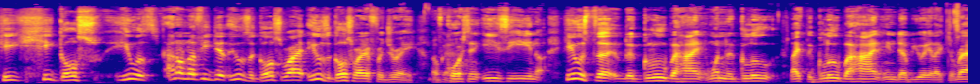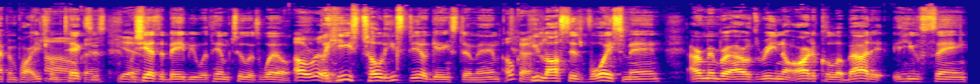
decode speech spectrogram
he he ghost he was I don't know if he did he was a ghost writer he was a ghostwriter for Dre, of Okay. course, and Eazy and he was the the glue behind one of the glue like the glue behind NWA, like the rapping part. He's from Oh, okay. Texas. Yeah. But she has a baby with him too as well. Oh, really? But he's totally he's still gangster, man. Okay. He lost his voice, man. I remember I was reading an article about it. and He was saying,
